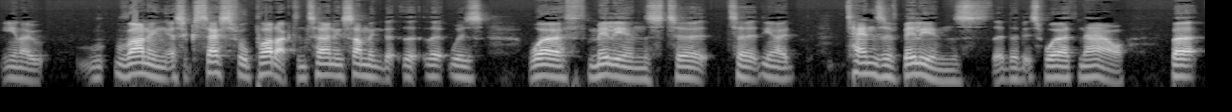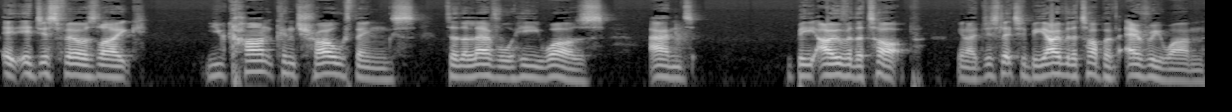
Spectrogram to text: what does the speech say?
you know running a successful product and turning something that, that, that was worth millions to to you know tens of billions that, that it's worth now. But it, it just feels like you can't control things to the level he was and be over the top. You know, just literally be over the top of everyone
